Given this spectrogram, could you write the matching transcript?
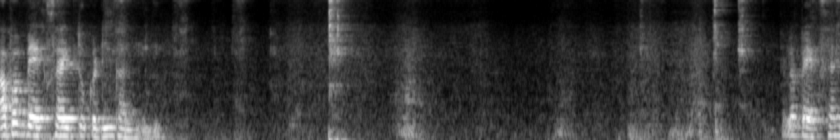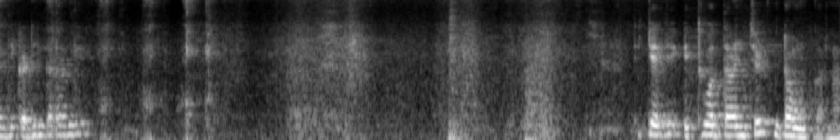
ਆਪਾਂ ਬੈਕ ਸਾਈਡ ਤੋਂ ਕਟਿੰਗ ਕਰਨੀ ਹੈ ਜੀ ਪਹਿਲਾਂ ਬੈਕ ਸਾਈਡ ਦੀ ਕਟਿੰਗ ਕਰਾਂਗੇ। ਠੀਕ ਹੈ ਜੀ, ਇੱਥੋਂ ਅੱਧਾ ਇੰਚ ਡਾਊਨ ਕਰਨਾ।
